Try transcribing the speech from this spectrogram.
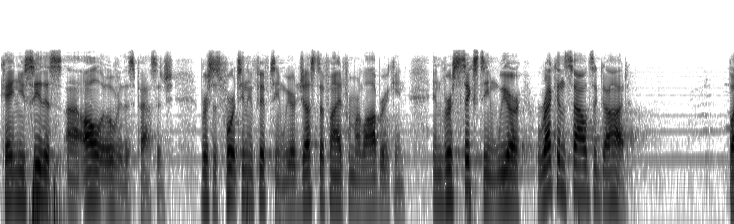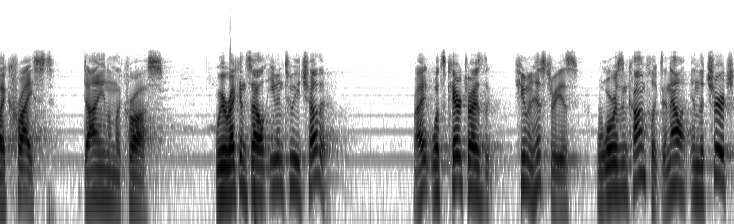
Okay, and you see this uh, all over this passage. Verses 14 and 15, we are justified from our lawbreaking. In verse 16, we are reconciled to God by Christ dying on the cross. We are reconciled even to each other. Right? What's characterized the human history is wars and conflict. And now in the church,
